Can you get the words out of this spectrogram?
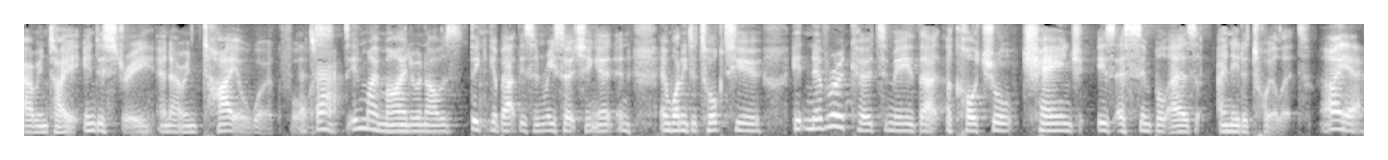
our entire industry and our entire workforce. That's right. In my mind when I was thinking about this and researching it and and wanting to talk to you it never occurred to me that a cultural change is as simple as I need a toilet. Oh yeah.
